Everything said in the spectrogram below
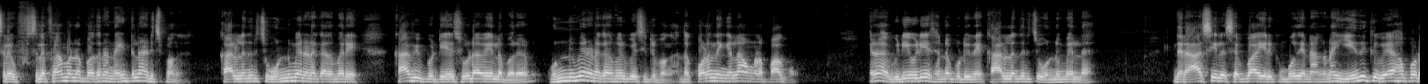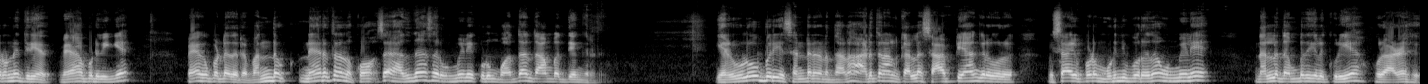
சில சில ஃபேமிலியில் பார்த்தோன்னா நைட்டெல்லாம் அடிச்சுப்பாங்க. காலைல எழுந்திரிச்சு ஒன்றுமே நடக்காத மாதிரி காஃபி போட்டியே சூடாகவே இல்லை பாரு. ஒன்றுமே நடக்காத மாதிரி பேசிகிட்டு இருப்பாங்க. அந்த குழந்தைங்கெல்லாம் அவங்கள பார்க்கும். ஏன்னா விடிய விடிய சண்டை போட்டுக்கிறேன் காலையில் எழுந்திரிச்சு ஒன்றுமே இல்லை. இந்த ராசியில் செவ்வாய் இருக்கும்போது என்னாங்கன்னா எதுக்கு வேகப்படுறோன்னே தெரியாது. வேகப்படுவீங்க வேகப்பட்டது வந்த நேரத்தில் அந்த கோ சார் அதுதான் சார் உண்மையிலேயே குடும்பம். அதுதான் தாம்பத்தியங்கிறது. எவ்வளோ பெரிய சண்டை நடந்தாலும் அடுத்த நாள் காலைல சாப்பிட்டியாங்கிற ஒரு விசாரிப்போட முடிஞ்சு போகிறது தான் உண்மையிலே நல்ல தம்பதிகளுக்குரிய ஒரு அழகு.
